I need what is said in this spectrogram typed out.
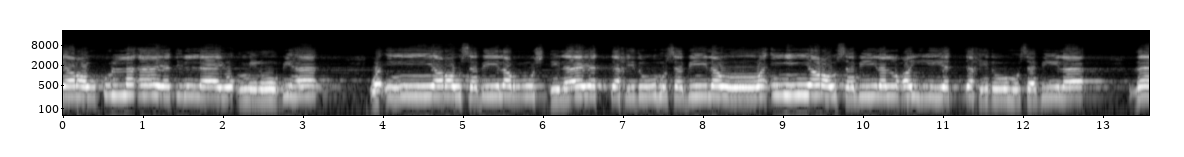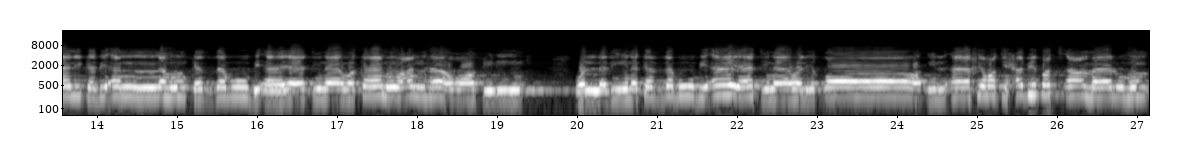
يروا كل آية لا يؤمنوا بها وإن يروا سبيل الرشد لا يتخذوه سبيلا وإن يروا سبيل الغي يتخذوه سبيلا. ذلك بأنهم كذبوا بآياتنا وكانوا عنها غافلين. والذين كذبوا بآياتنا ولقاء الآخرة حبطت أعمالهم.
